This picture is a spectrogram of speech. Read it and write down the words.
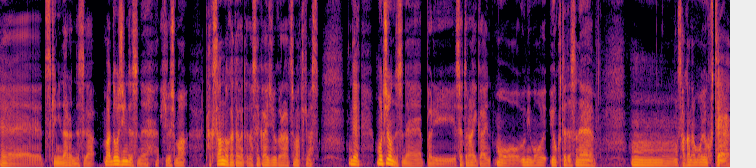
えー、月になるんですが、まあ、同時にですね広島たくさんの方々が世界中から集まってきます。でもちろんですねやっぱり瀬戸内海もう海も良くてですねうん魚も良くて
